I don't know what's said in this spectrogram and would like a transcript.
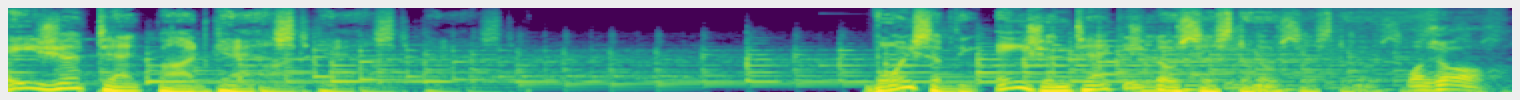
Asia Tech Podcast. Voice of the Asian Tech Ecosystem. Bonjour.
